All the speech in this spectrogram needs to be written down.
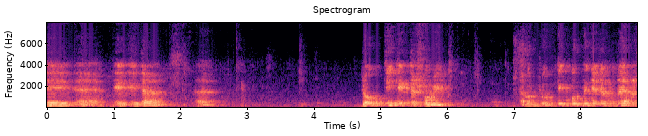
যে এটা যৌক্তিক একটা সময়। এবং যৌক্তিক বলতে যেটা বোঝায় আমরা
